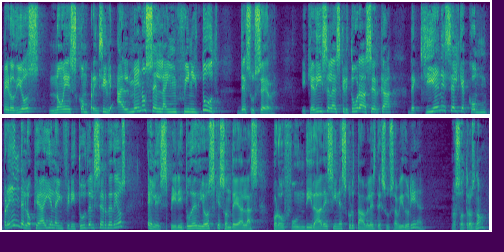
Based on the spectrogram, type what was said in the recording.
pero Dios no es comprensible, al menos en la infinitud de su ser. ¿Y qué dice la escritura acerca de quién es el que comprende lo que hay en la infinitud del ser de Dios? El Espíritu de Dios que sondea las profundidades inescrutables de su sabiduría. Nosotros no.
